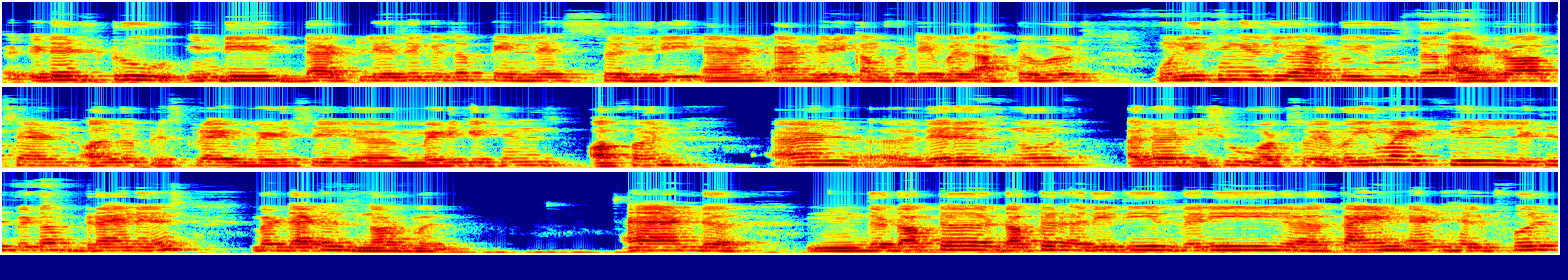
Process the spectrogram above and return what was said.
it is true indeed that LASIK is a painless surgery and I am very comfortable afterwards. Only thing is you have to use the eye drops and all the prescribed medici uh, medications often and uh, there is no other issue whatsoever. You might feel little bit of dryness but that is normal. And uh, mm, the doctor, Dr. Aditi is very uh, kind and helpful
